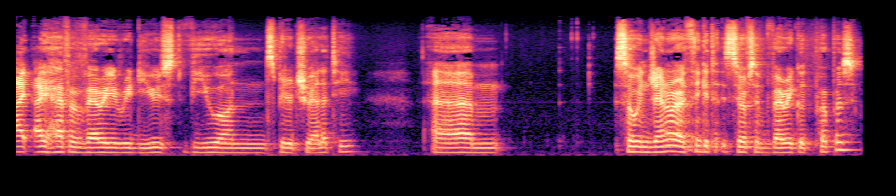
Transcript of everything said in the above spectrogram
I, I have a very reduced view on spirituality. Um, so in general, I think it, it serves a very good purpose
